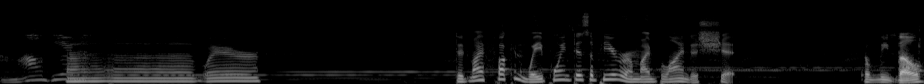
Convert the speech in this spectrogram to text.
I'm all geared. Uh, where? Did my fucking waypoint disappear, or am I blind as shit? Be both.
